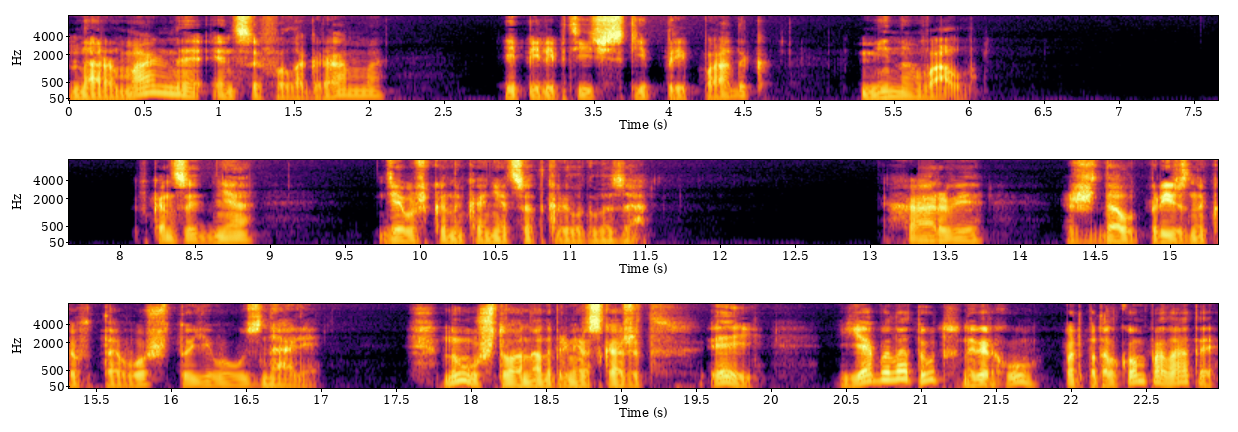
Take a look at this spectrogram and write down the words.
Нормальная энцефалограмма, эпилептический припадок миновал. В конце дня Девушка, наконец, открыла глаза. Харви ждал признаков того, что его узнали. Ну, что она, например, скажет, «Эй, я была тут, наверху, под потолком палаты».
